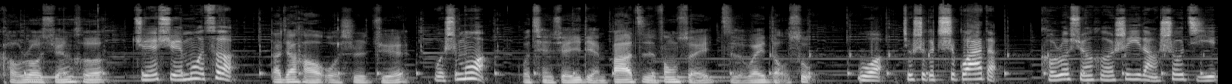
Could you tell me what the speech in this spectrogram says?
口若悬河，绝学莫测。大家好，我是绝，我是莫，我浅学一点八字风水、紫微斗数，我就是个吃瓜的。口若悬河是一档收集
